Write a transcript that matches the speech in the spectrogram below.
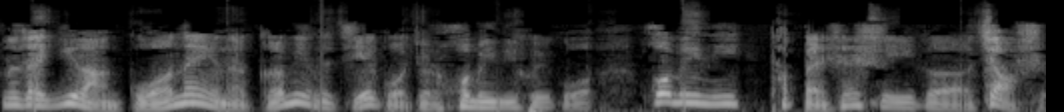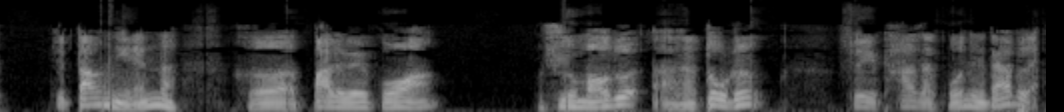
那在伊朗国内呢，革命的结果就是霍梅尼回国。霍梅尼他本身是一个教士，就当年呢和巴列维国王是有矛盾啊，斗争，所以他在国内待不了，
